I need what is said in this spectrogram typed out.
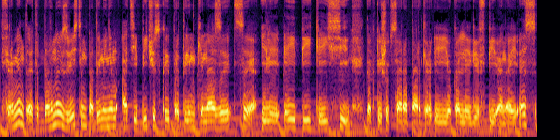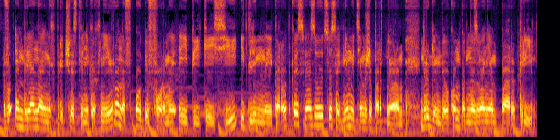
Фермент этот давно известен под именем атипической протеинкиназы С или APKC. Как пишут Сара Паркер и ее коллеги в PNAS, в эмбриональных предшественниках нейронов обе формы APKC и длинная и короткая связываются с одним и тем же партнером, другим белком под названием PAR3.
